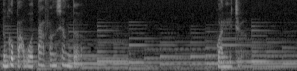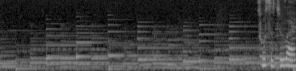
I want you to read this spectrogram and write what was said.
能够把握大方向的管理者。除此之外，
